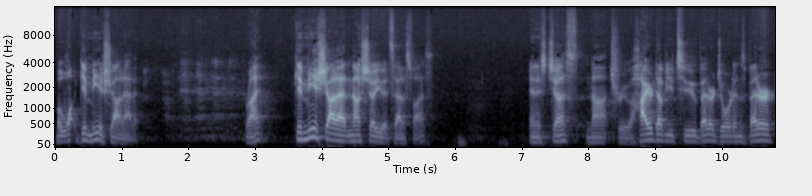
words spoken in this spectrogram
but what, give me a shot at it. Right? Give me a shot at it and I'll show you it satisfies. And it's just not true. A higher W 2, better Jordans, better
